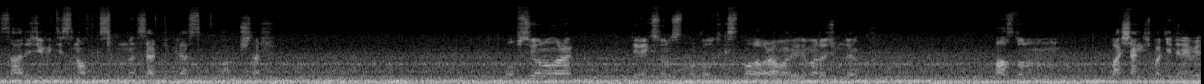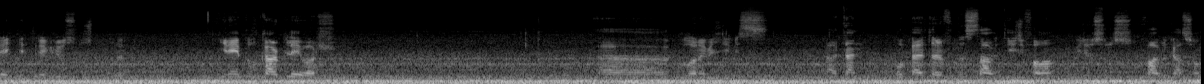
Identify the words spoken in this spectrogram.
Sadece vitesin alt kısmında sert bir plastik kullanmışlar. Opsiyon olarak direksiyon ısıtma, koltuk ısıtma da var ama benim aracımda yok. Baz donanımın başlangıç paketine bile eklettirebiliyorsunuz bunları. Yine Apple CarPlay var. Ee, kullanabildiğiniz. Zaten Opel tarafında sabitleyici falan biliyorsunuz. Fabrikasyon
